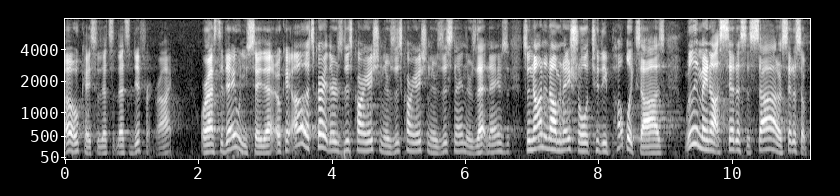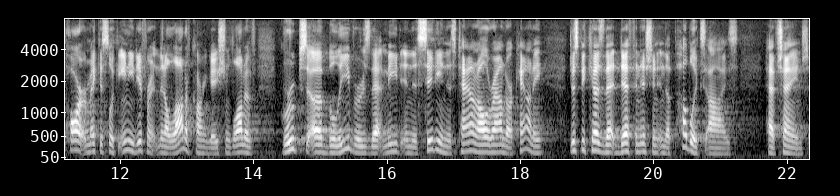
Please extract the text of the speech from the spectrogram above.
oh, okay, so that's, that's different, right? Whereas today, when you say that, okay, oh, that's great. There's this congregation, there's this congregation, there's this name, there's that name. So non denominational, to the public's eyes, really may not set us aside or set us apart or make us look any different than a lot of congregations, a lot of groups of believers that meet in this city, in this town, all around our county, just because that definition in the public's eyes have changed.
